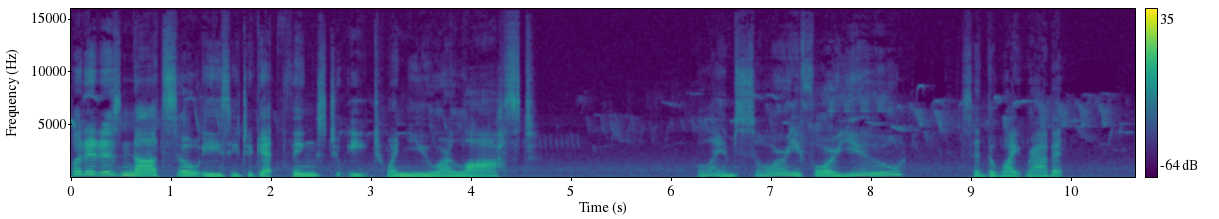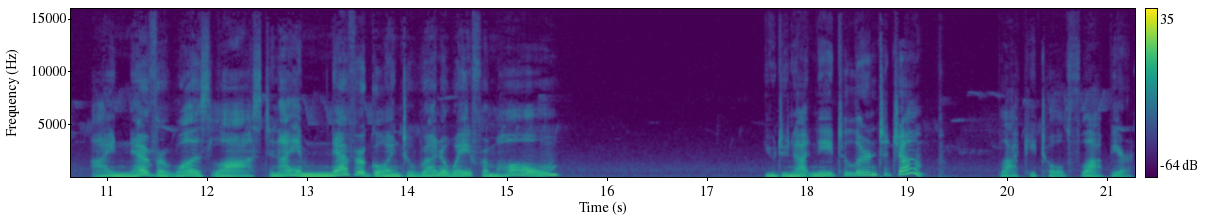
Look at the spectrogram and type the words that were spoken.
But it is not so easy to get things to eat when you are lost. Oh, I am sorry for you, said the White Rabbit. I never was lost, and I am never going to run away from home. You do not need to learn to jump, Blackie told Flop Ear,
